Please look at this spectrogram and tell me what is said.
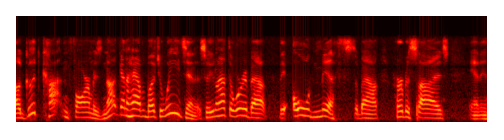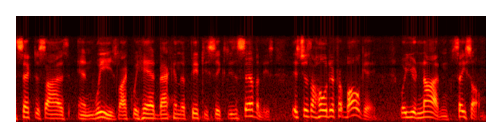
a good cotton farm is not going to have a bunch of weeds in it, so you don't have to worry about the old myths about herbicides and insecticides and weeds like we had back in the 50s, 60s, and 70s. It's just a whole different ballgame. Well, you're nodding. Say something.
